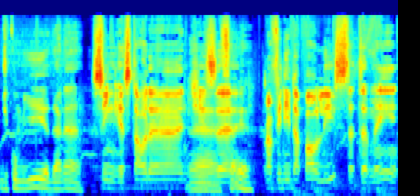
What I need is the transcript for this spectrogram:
de comida, né? Sim, restaurantes, É, isso é, aí. Avenida Paulista também,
